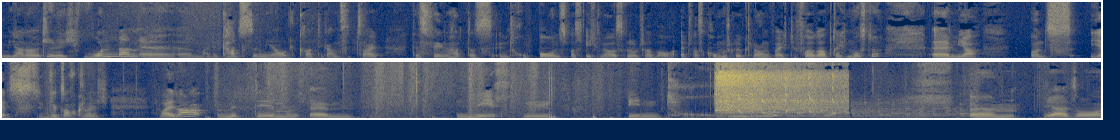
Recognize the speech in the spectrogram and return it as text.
Ähm, ja, Leute, nicht wundern. Äh, äh, meine Katze miaut gerade die ganze Zeit. Deswegen hat das Intro Bones, was ich mir ausgedacht habe, auch etwas komisch geklungen, weil ich die Folge abbrechen musste. Ähm, ja. Und jetzt geht's auch gleich weiter mit dem ähm, nächsten Intro. Ja. Ähm, ja, also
